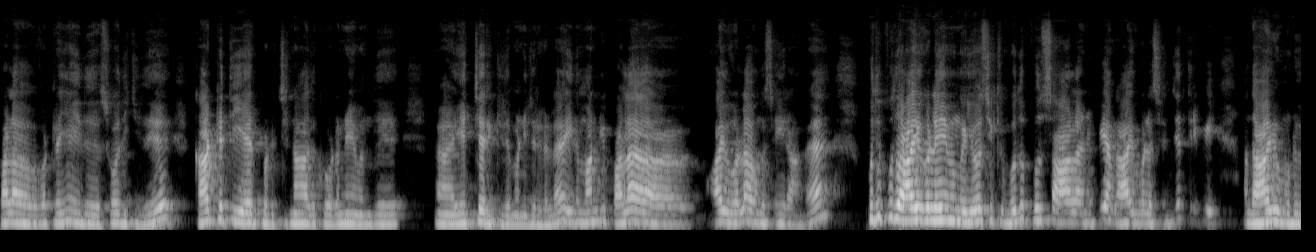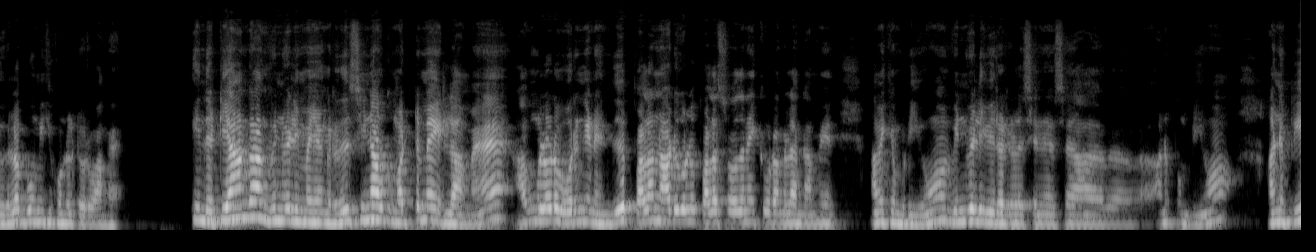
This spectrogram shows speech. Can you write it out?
பலவற்றையும் இது சோதிக்குது. காட்டுத்தீ ஏற்பட்டுச்சுன்னா, அதுக்கு உடனே வந்து எச்சரிக்குது மனிதர்களை இது மாதிரி பல ஆய்வுகளை அவங்க செய்கிறாங்க புது புது ஆய்வுகளையும் இவங்க யோசிக்கும்போது, புதுசாக ஆள் அனுப்பி அங்கே ஆய்வுகளை செஞ்சு, திருப்பி அந்த ஆய்வு முடிவுகளை பூமிக்கு கொண்டுட்டு வருவாங்க. இந்த டியாங்காங் விண்வெளி மையங்கிறது சீனாவுக்கு மட்டுமே இல்லாமல் அவங்களோட ஒருங்கிணைந்து பல நாடுகளும் பல சோதனை கூடங்களை அங்கே அமை அமைக்க முடியும். விண்வெளி வீரர்களை செ அனுப்ப முடியும். அனுப்பி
